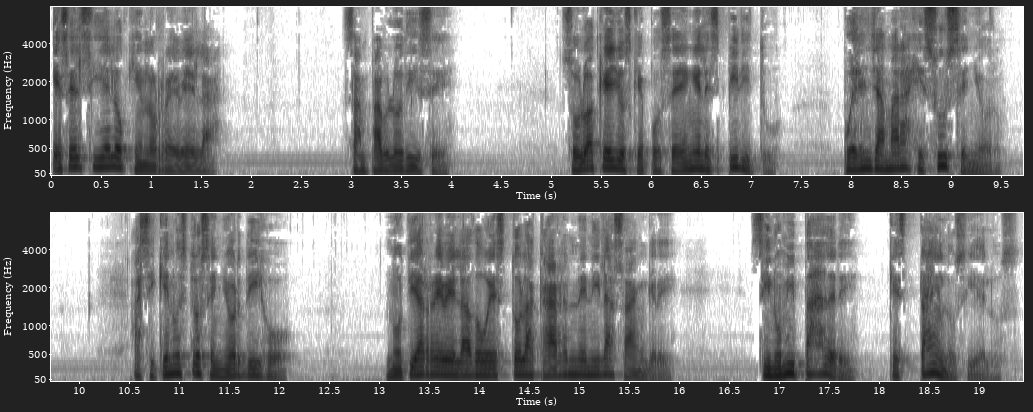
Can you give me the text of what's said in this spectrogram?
Es el cielo quien lo revela. San Pablo dice, Solo aquellos que poseen el Espíritu pueden llamar a Jesús Señor. Así que nuestro Señor dijo, No te ha revelado esto la carne ni la sangre, sino mi Padre que está en los cielos.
